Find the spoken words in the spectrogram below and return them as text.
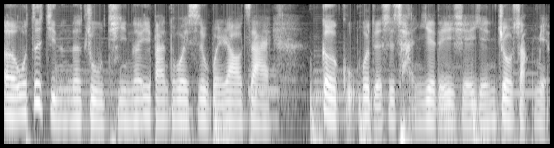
呃，我自己的主题呢，一般都会是围绕在个股或者是产业的一些研究上面。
